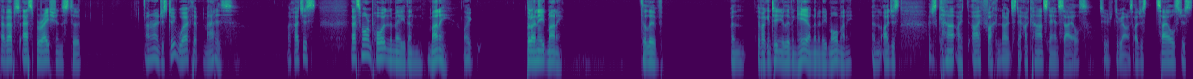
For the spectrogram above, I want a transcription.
have aspirations to. I don't know. Just do work that matters. Like I just, that's more important to me than money. Like, but I need money to live. And if I continue living here, I'm going to need more money. And I just, I just can't. I, I fucking don't stand. I can't stand sales. To to be honest, I just sales just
